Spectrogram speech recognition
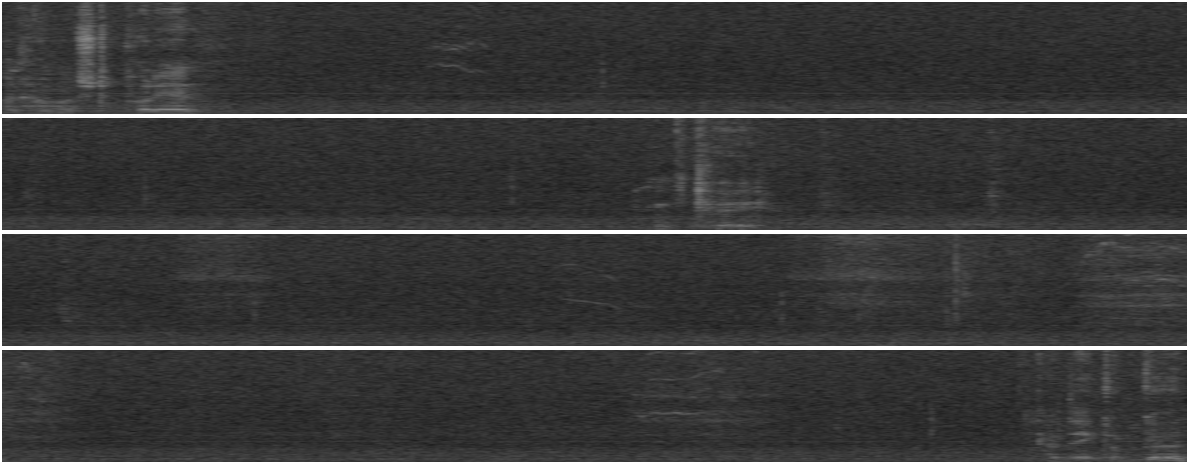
on how much to put in. Okay. I think I'm good.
